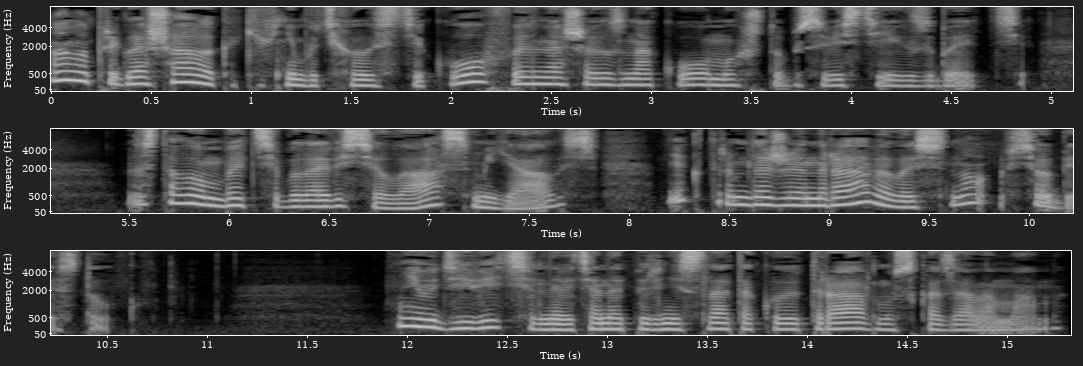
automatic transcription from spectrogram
Мама приглашала каких-нибудь холостяков из наших знакомых, чтобы свести их с Бетти. За столом Бетти была весела, смеялась, некоторым даже нравилось, но все без толку. «Неудивительно, ведь она перенесла такую травму», — сказала мама.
